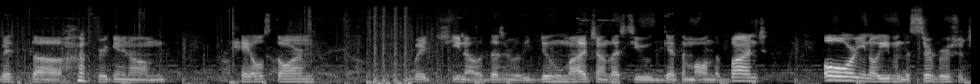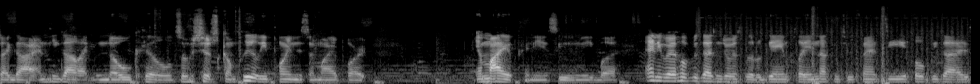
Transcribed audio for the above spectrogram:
with the freaking um hellstorm, which you know doesn't really do much unless you get them all in the bunch. Or, you know, even the Cerberus which I got, and he got like no kills, so it's just completely pointless in my part in my opinion, excuse me. But anyway, I hope you guys enjoy this little gameplay. Nothing too fancy. Hope you guys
